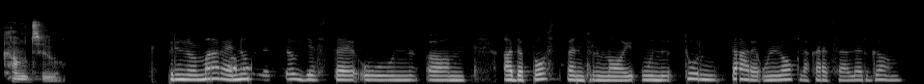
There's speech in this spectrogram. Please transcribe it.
come to. Prin urmare, numele Său este un um, adăpost pentru noi, un turn tare, un loc la care să alergăm.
